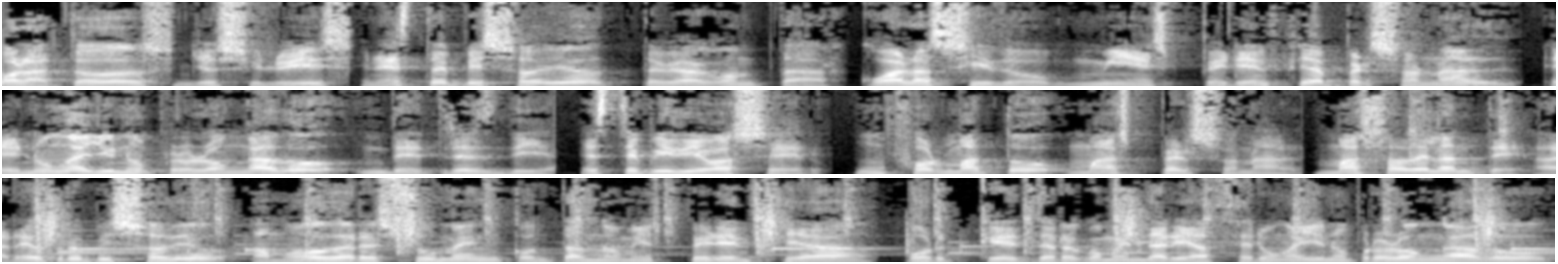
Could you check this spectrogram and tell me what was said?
Hola a todos, yo soy Luis. En este episodio te voy a contar cuál ha sido mi experiencia personal en un ayuno prolongado de tres días. Este vídeo va a ser un formato más personal. Más adelante haré otro episodio a modo de resumen contando mi experiencia, por qué te recomendaría hacer un ayuno prolongado,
